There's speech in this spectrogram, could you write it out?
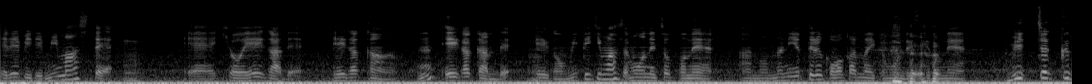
テレビで見まして、うん。うんえー今日映画で映画館ん？映画館でうん。映画を見てきました。もうねちょっとねあの何言ってるか分かんないと思うんですけどね。めちゃく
